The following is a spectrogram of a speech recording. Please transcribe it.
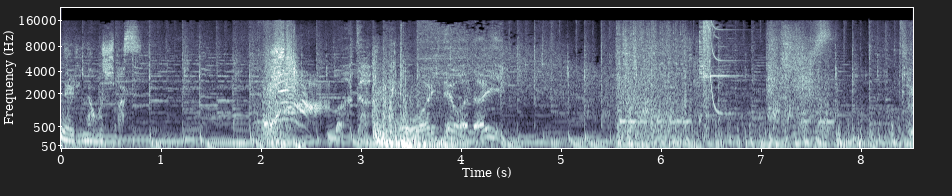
練り直しますまだ終わりではない今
